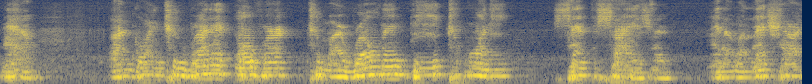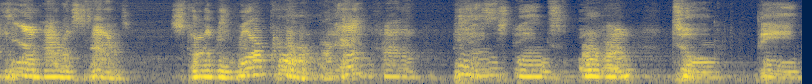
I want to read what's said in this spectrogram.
Now, I'm going to run it over to my Roland D20 synthesizer, and I'm going to let y'all hear how it sounds. It's going to be real cool, okay? Uh, these things over to the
